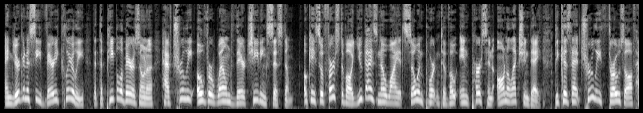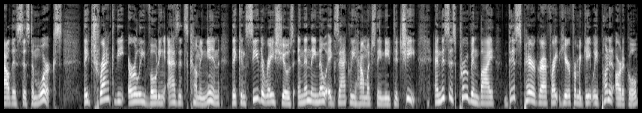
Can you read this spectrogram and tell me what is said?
and you're going to see very clearly that the people of Arizona have truly overwhelmed their cheating system. Okay, so first of all, you guys know why it's so important to vote in person on election day, because that truly throws off how this system works. They track the early voting as it's coming in, they can see the ratios, and then they know exactly how much they need to cheat. And this is proven by this paragraph right here from a Gateway Pundit article.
